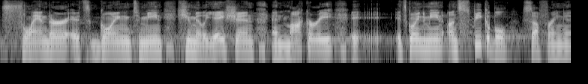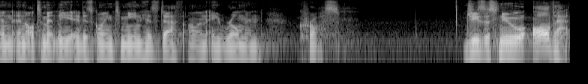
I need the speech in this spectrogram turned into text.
slander, it's going to mean humiliation and mockery, it's going to mean unspeakable suffering, and, and ultimately, it is going to mean his death on a Roman cross. Jesus knew all that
